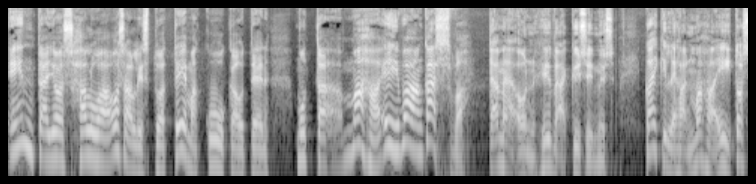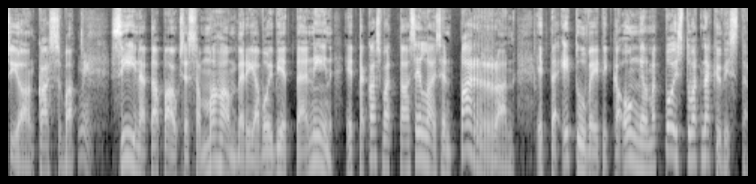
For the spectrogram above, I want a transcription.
Entä jos haluaa osallistua teemakuukauteen, mutta maha ei vaan kasva? Tämä on hyvä kysymys. Kaikillehan maha ei tosiaan kasva. Niin. Siinä tapauksessa mahamberia voi viettää niin, että kasvattaa sellaisen parran, että etuveitikka-ongelmat poistuvat näkyvistä.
